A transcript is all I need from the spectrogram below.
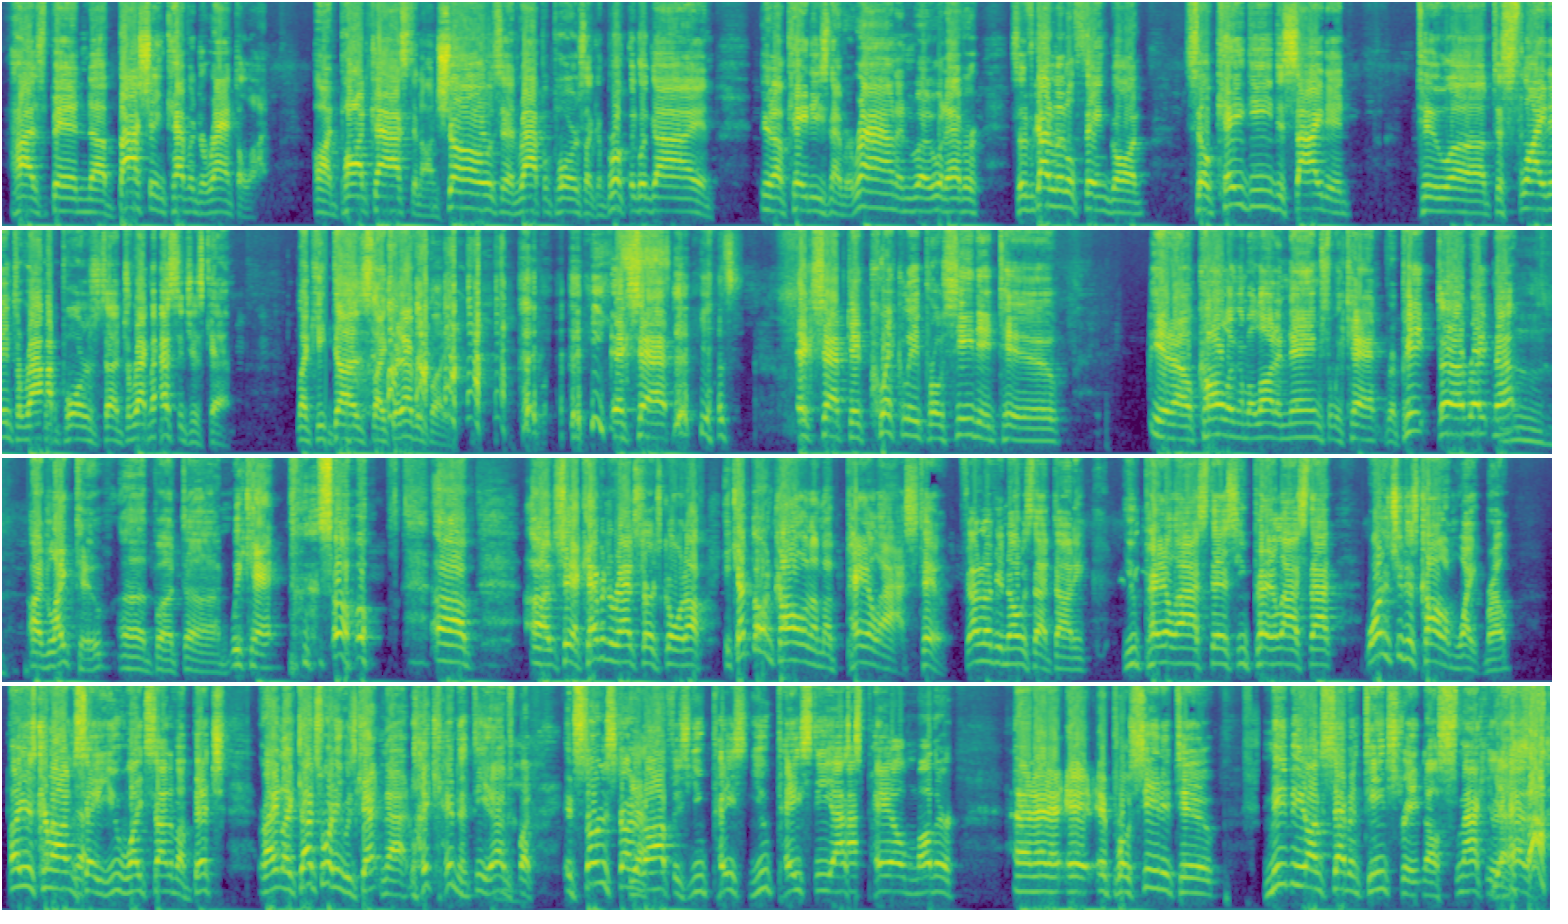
has been uh, bashing Kevin Durant a lot on podcasts and on shows, and Rapaport's like a Brooklyn guy, and you know KD's never around and whatever. So they've got a little thing going. So KD decided to uh, to slide into Rapaport's uh, direct messages cam, like he does, like with everybody. except, yes. except it quickly proceeded to, you know, calling him a lot of names that we can't repeat uh, right now. Mm. I'd like to, uh, but uh, we can't. so, um, uh, so yeah, Kevin Durant starts going off. He kept on calling him a pale ass too. I don't know if you noticed that, Donnie. You pale ass this, you pale ass that. Why don't you just call him white, bro? Why don't you just come out and yeah. say, you white son of a bitch? Right? Like that's what he was getting at, like in the DMs. But it sort of started yeah. off as you paste, you pasty ass pale mother. And then it, it, it, proceeded to meet me on 17th Street and I'll smack your yeah.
